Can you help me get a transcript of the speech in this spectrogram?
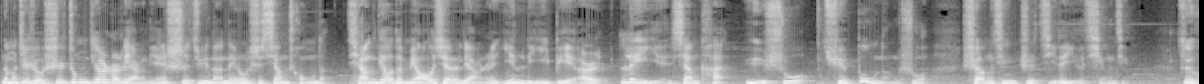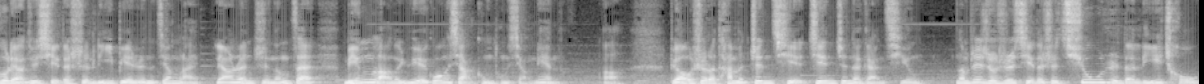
那么这首诗中间的两年诗句呢，内容是相重的，强调的描写了两人因离别而泪眼相看，欲说却不能说，伤心之极的一个情景。最后两句写的是离别人的将来，两人只能在明朗的月光下共同想念呢。啊，表示了他们真切坚贞的感情。那么这首诗写的是秋日的离愁，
